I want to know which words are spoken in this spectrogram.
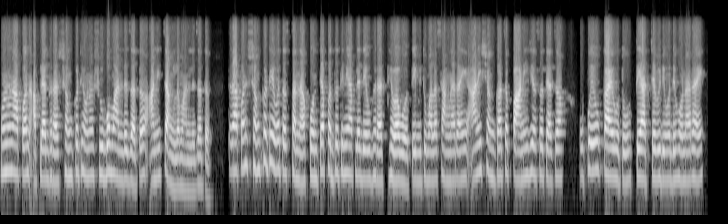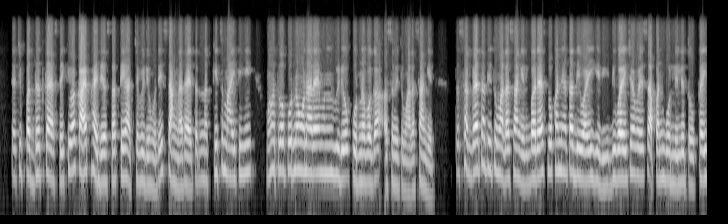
म्हणून आपण आपल्या घरात शंख ठेवणं शुभ मानलं जातं आणि चांगलं मानलं जातं. तर आपण शंख ठेवत असताना कोणत्या पद्धतीने आपल्या देवघरात ठेवावं ते मी तुम्हाला सांगणार आहे. आणि शंखाचं पाणी जे असं त्याचा उपयोग काय होतो ते आजच्या व्हिडिओमध्ये होणार आहे. त्याची पद्धत काय असते किंवा काय फायदे असतात ते आजच्या व्हिडिओमध्ये सांगणार आहे. तर नक्कीच माहिती ही महत्त्वपूर्ण होणार आहे म्हणून व्हिडिओ पूर्ण बघा असं मी तुम्हाला सांगेन. तर सगळ्यात आधी तुम्हाला सांगेल बऱ्याच लोकांनी आता दिवाळी गेली. दिवाळीच्या वेळेस आपण बोललेले तो काही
